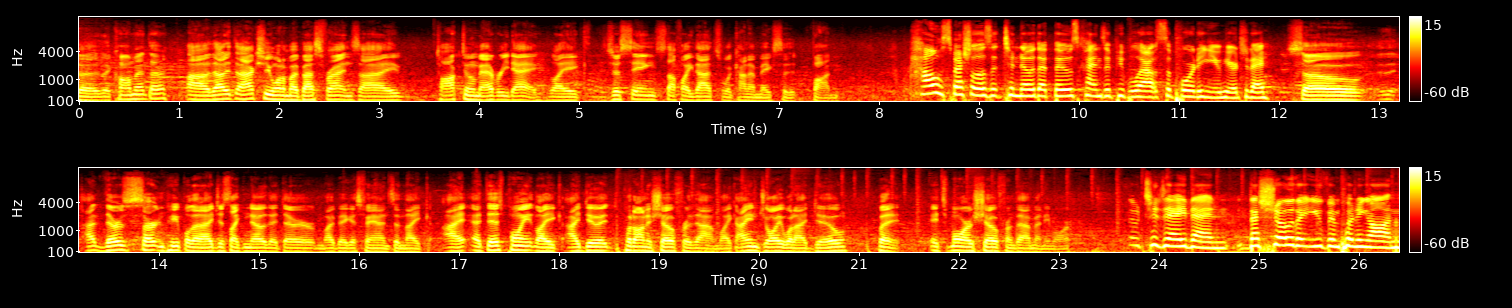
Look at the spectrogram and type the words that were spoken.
the, the comment there. Uh, that is actually one of my best friends. I talk to him every day. Like just seeing stuff like that's what kind of makes it fun. How special is it to know that those kinds of people are out supporting you here today? So I, there's certain people that I just like know that they're my biggest fans, and like I at this point like I do it to put on a show for them. Like I enjoy what I do, but it's more a show for them anymore. So today, then, the show that you've been putting on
